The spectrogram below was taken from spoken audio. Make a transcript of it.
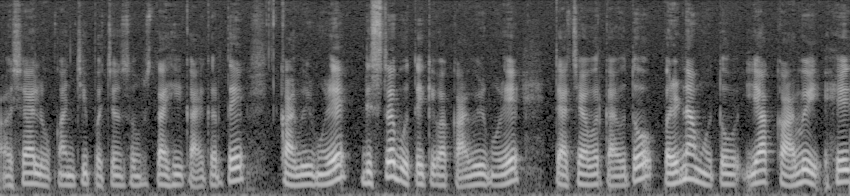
अशा लोकांची पचनसंस्था ही काय करते? कावीळमुळे डिस्टर्ब होते किंवा कावीळमुळे त्याच्यावर काय होतो? परिणाम होतो. या कावीळ हे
